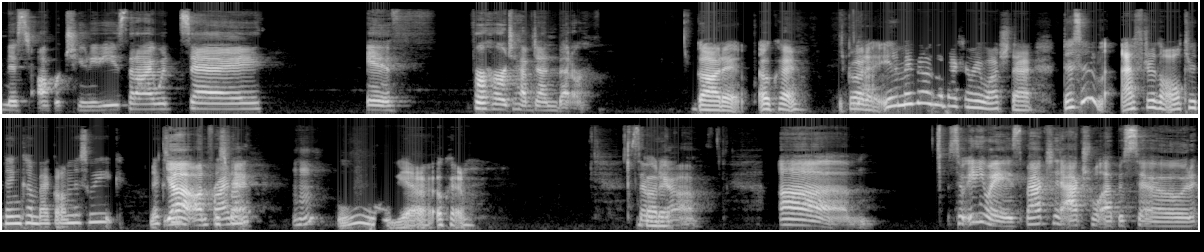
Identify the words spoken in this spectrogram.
missed opportunities that I would say if for her to have done better. Got it. Okay. Got Yeah. it. Yeah, maybe I'll go back and rewatch that. Doesn't After the Altar thing come back on this week? Next Yeah, week? on This Friday. hmm Ooh, yeah. Okay. So Got it. Um so anyways, back to the actual episode.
